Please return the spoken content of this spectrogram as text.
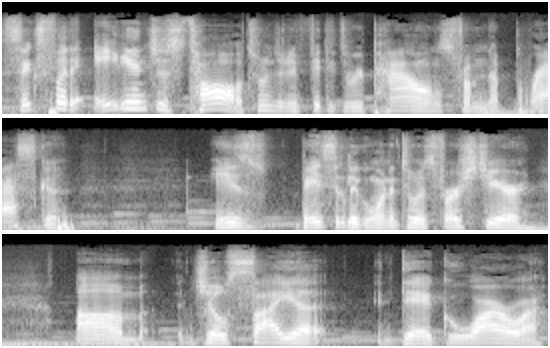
Six foot eight inches tall, 253 pounds from Nebraska. He's basically going into his first year. Um, Josiah DeGuara,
